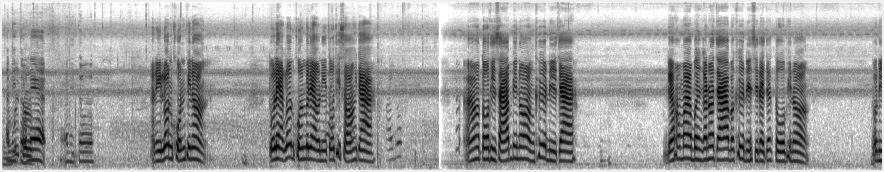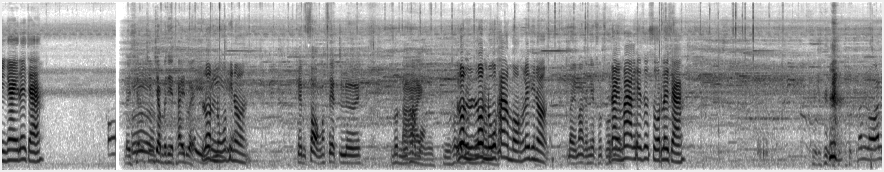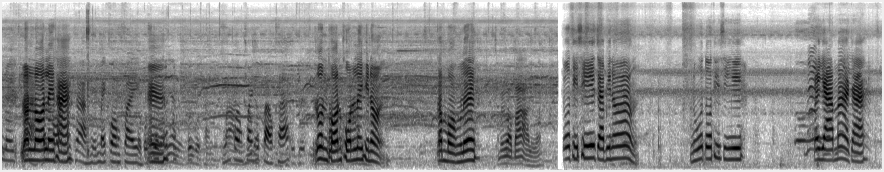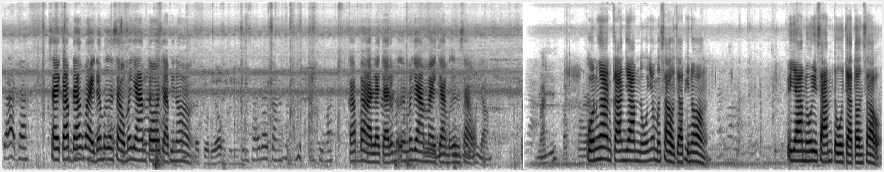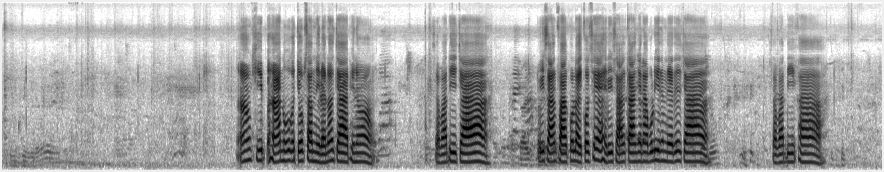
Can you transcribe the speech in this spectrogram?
อันนี้ตัวแรก อันนี้ตัว อันนี้ล้นขนพี่น้อง ตัวแรกล้นขนไปแล้วนี่ตัวที่สองจ้าไผ่ลูก เอาตัวที่สามพี่น้องขึ้นนี่จ้าเดี๋ยวเขามาเบิ่งกันเนาะจ้าบ่ขึ้นนี่สิได้จักตัวพี่น้องตัวนี้ใหญ่เลยจ้าได้ชิงแชมป์ประเทศไทยด้วยล้นหนูพี่น้องเข็มสองก็เสร็จเลยรุ่นหนูข้ามมองนี่เขาล้นล้นหนูข้ามหมองเลยพี่น้องได้มากก็เฮ็ดสดๆได้มากเฮ็ดสดๆเลยจ้ามัน ร้อนเลยร้อนๆเลยค่ะ ค่ะ เห็นไหมกองไฟ เออเห็นกองไฟหรือเปล่าคะล้นถอนขนเลยพี่น้องกำมองเลย ไม่ว่าบ้าเลยวะตัวที่สี่จ้าพี่น้อง หนูตัวที่สี่พยายามมาจ้าจ้าจ้าใส่กับดักไว้เดี๋ยวมืออนเสาร์มายามต่อจ้าพี่น้องใช้ได้ตังค์ยิบจริงๆวะกลับบ้านแล้วจ้าเดี๋ยวมืออื่นมายามใหม่จ้ามืออื่นเสาร์ ผลงานการยามหนูเนี่ยามมือเสาร์จ้าพี่น้อง ไปยามหนูได้สามตัวจ้าตอนเสาร์เอาคลิปหาหนูก็จบซ้ำนี่แหละเนาะจ้าพี่น้อง สวัสดีจ้าลุยสารฝากกดไลค์กดแชร์ให้ลุยสารการจนาบุรีน้ำเนยด้วยจ้า สวัสดีค่ะ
